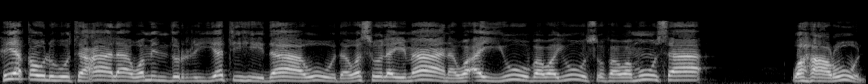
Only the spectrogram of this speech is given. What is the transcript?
هي قوله تعالى ومن ذريته داود وسليمان وأيوب ويوسف وموسى وهارون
